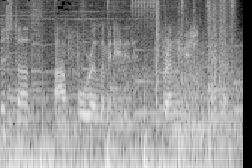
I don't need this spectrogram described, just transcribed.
Good stuff. Op 4 eliminated. Friendly mission success.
